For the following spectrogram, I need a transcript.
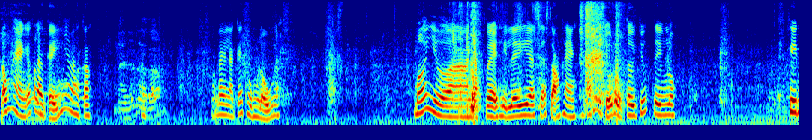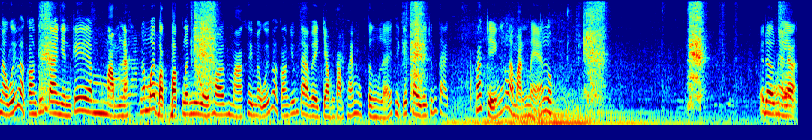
Đóng hàng rất là kỹ nha bà con. Còn đây là cái thùng lựu nè. Mới vừa nhập về thì ly sẽ soạn hàng, đóng cho chủ đầu tư trước tiên luôn. Khi mà quý bà con chúng ta nhìn cái mầm nè, nó mới bật bật lên như vậy thôi, mà khi mà quý bà con chúng ta về trồng tầm khoảng một tuần lễ thì cái cây của chúng ta phát triển rất là mạnh mẽ luôn cái đơn này là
